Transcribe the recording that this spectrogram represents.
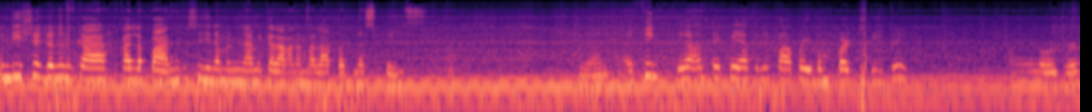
hindi siya ganun ka kalapan kasi hindi naman namin kailangan ng malapad na space. Ayan. I think, inaantay pa yata ni Papa ibang parts dito eh. Ang in order.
